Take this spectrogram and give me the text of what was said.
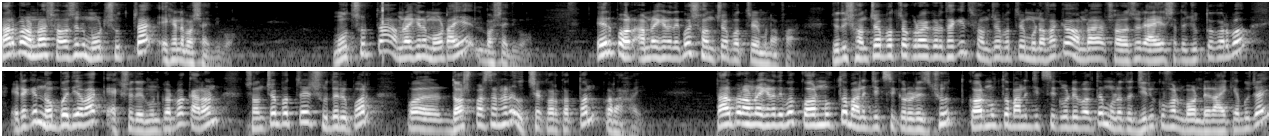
তারপর আমরা সরাসরি মোট সুদটা এখানে বসাই দিব। মোট সুদটা আমরা এখানে মোট আয়ে বসাই দিব। এরপর আমরা এখানে দেখব সঞ্চয়পত্রের মুনাফা। যদি সঞ্চয়পত্র ক্রয় করে থাকি, সঞ্চয়পত্রের মুনাফাকেও আমরা সরাসরি আয়ের সাথে যুক্ত করব। এটাকে নব্বই দিয়ে ভাগ একশো দিয়ে গুণ করব, কারণ সঞ্চয়পত্রের সুদের উপর দশ পার্সেন্ট হারে উচ্চ করকর্তন করা হয়। তারপর আমরা এখানে দেখব করমুক্ত বাণিজ্যিক সিকিউরিটির সুদ করমুক্ত বাণিজ্যিক সিকিউরিটি বলতে মূলত জিরো কুফন বন্ডের আয়কে বোঝায়।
